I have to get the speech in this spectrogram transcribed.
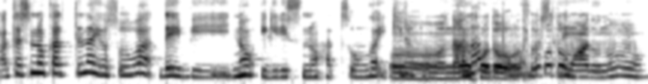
私の勝手な予想はデイビーのイギリスの発音が生きる。うんなねそういうこともあるの。うん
